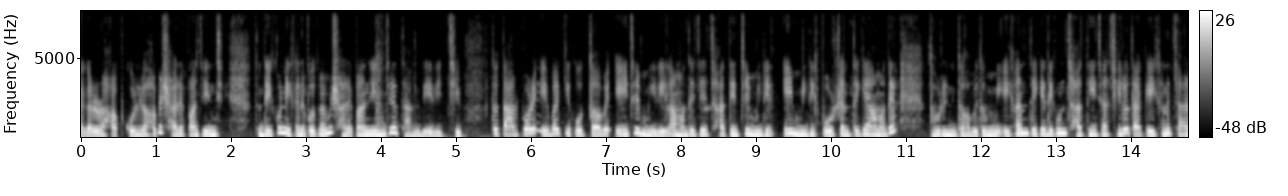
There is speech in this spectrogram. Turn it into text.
এগারোর হাফ করলে হবে সাড়ে পাঁচ ইঞ্চি। তো দেখুন এখানে প্রথমে আমি সাড়ে পাঁচ ইঞ্চি দাগ দিয়ে দিচ্ছি। তো তারপরে এবার কি করতে হবে? এই যে মিডিল আমাদের যে ছাতির যে মিডিল এই মিডিল পোর্শান থেকে আমাদের ধরে নিতে হবে। তো এখান থেকে দেখুন ছাতি যা ছিল তাকে এখানে চার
